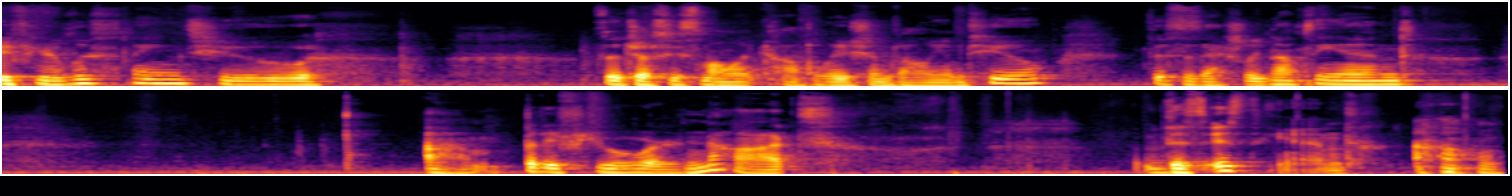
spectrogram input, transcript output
if you're listening to the Jussie Smollett compilation volume 2, this is actually not the end. Um, but if you are not, this is the end. Um,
